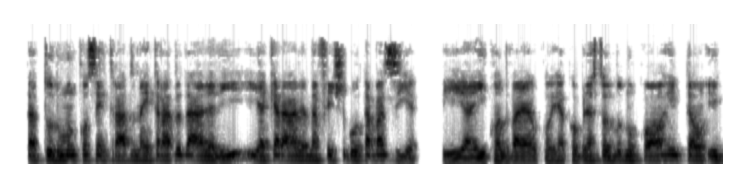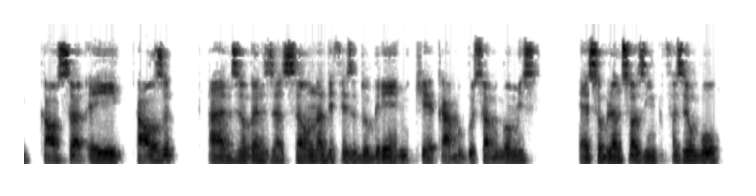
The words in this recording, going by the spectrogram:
tá todo mundo concentrado na entrada da área ali e aquela área na frente do gol tá vazia. E aí, quando vai ocorrer a cobrança, todo mundo corre, então, e causa, e causa a desorganização na defesa do Grêmio, que acaba o Gustavo Gomes é, sobrando sozinho para fazer o gol.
